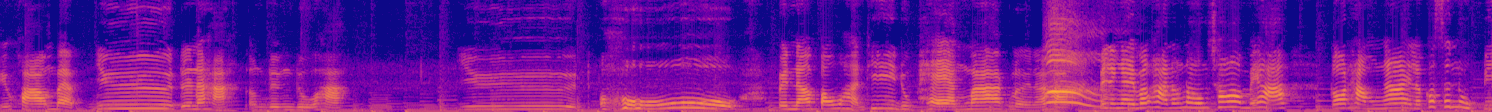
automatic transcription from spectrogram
มีความแบบยืดด้วยนะคะ ลองดึงดูค่ะ ยืด โอ้โห เป็นน้ำปลาหวานที่ดูแพงมากเลยนะคะ เป็นยังไงบ้างคะน้องๆชอบไหมคะ ก็ทำง่ายแล้วก็สนุกดี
